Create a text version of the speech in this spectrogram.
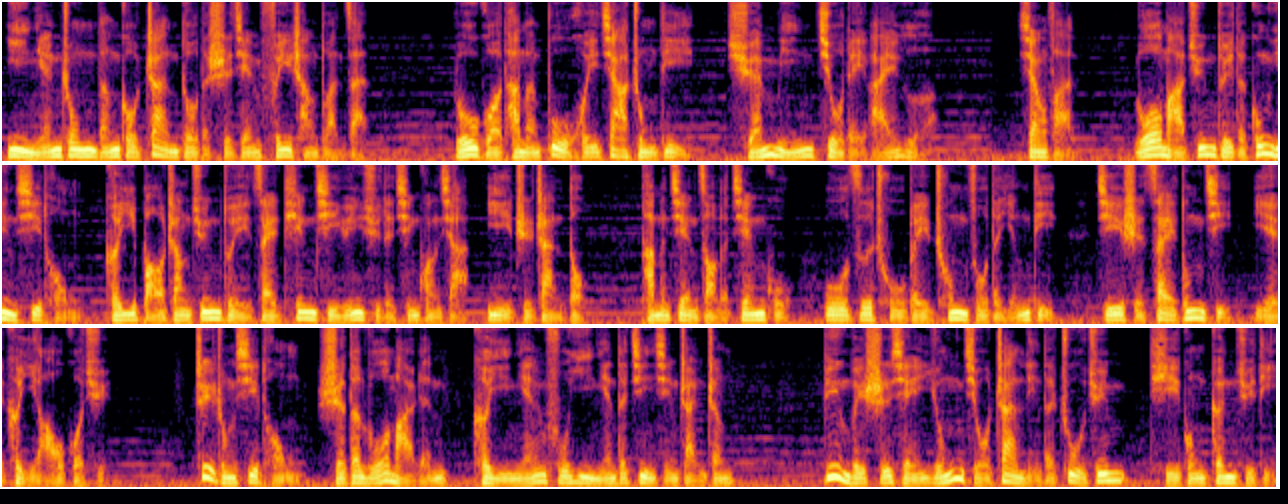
一年中能够战斗的时间非常短暂。如果他们不回家种地，全民就得挨饿。相反，罗马军队的供应系统可以保障军队在天气允许的情况下一直战斗。他们建造了坚固、物资储备充足的营地，即使在冬季也可以熬过去。这种系统使得罗马人可以年复一年地进行战争。并为实现永久占领的驻军提供根据地。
